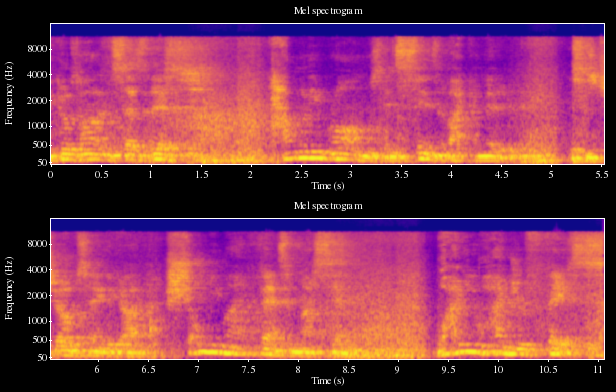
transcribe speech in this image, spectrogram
He goes on and says this. How many wrongs and sins have I committed? This is Job saying to God, show me my offense and my sin. Why do you hide your face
